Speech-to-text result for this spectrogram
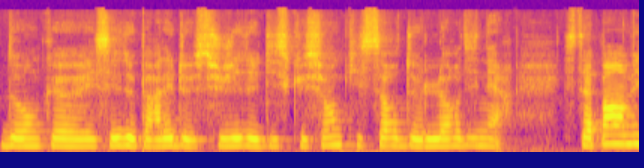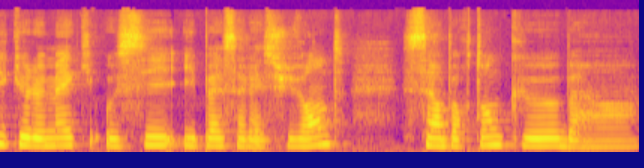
Donc, euh, essayer de parler de sujets de discussion qui sortent de l'ordinaire. Si t'as pas envie que le mec aussi y passe à la suivante, c'est important que ben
